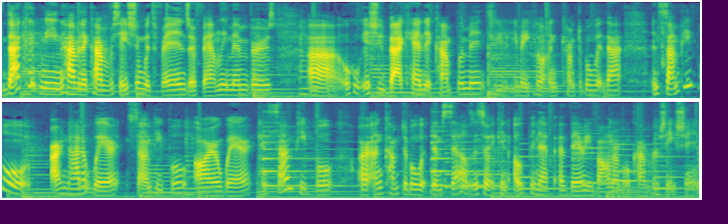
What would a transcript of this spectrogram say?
that could mean having a conversation with friends or family members uh, who issue backhanded compliments. You, you may feel uncomfortable with that. And some people are not aware, some people are aware, and some people are uncomfortable with themselves. And so it can open up a very vulnerable conversation.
